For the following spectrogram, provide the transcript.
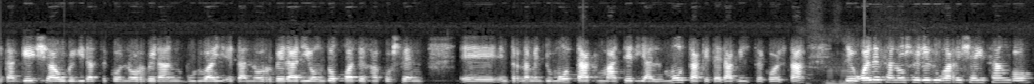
eta geixa hau begiratzeko norberan buruai eta norberari ondo joate jako zen e, entrenamendu motak, material motak eta erabiltzeko, ezta? Uh -huh. igual esan oso eredugarria izango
